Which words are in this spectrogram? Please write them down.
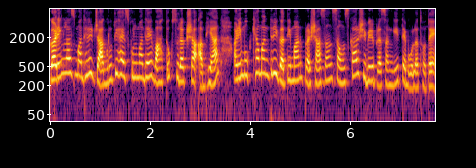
गडिंग्लजमधील जागृती हायस्कूलमध्ये वाहतूक सुरक्षा अभियान आणि मुख्यमंत्री गतिमान प्रशासन संस्कार शिबिर प्रसंगी ते बोलत होते.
